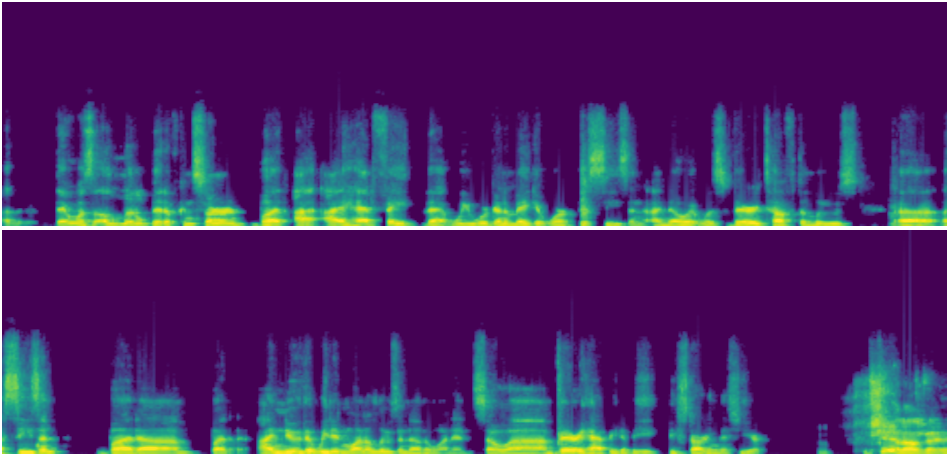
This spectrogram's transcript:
Uh, there was a little bit of concern, but I, I had faith that we were going to make it work this season. I know it was very tough to lose uh, a season, but um, but I knew that we didn't want to lose another one, and so uh, I'm very happy to be be starting this year. Alors, euh,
